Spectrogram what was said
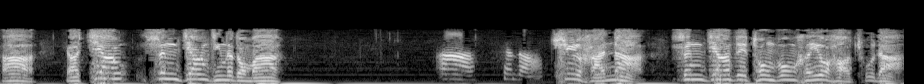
啊，要姜生姜，听得懂吗？啊，听懂祛寒呐、生姜对痛风很有好处的，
